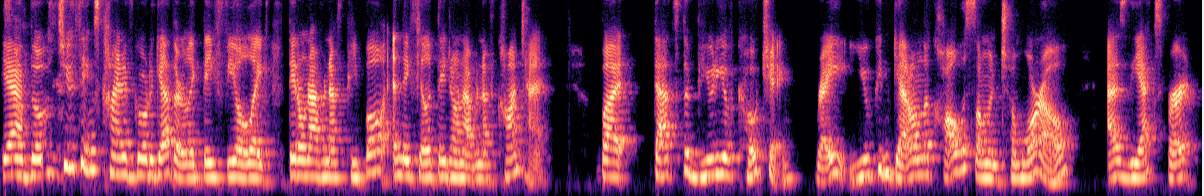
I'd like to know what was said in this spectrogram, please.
Yeah. So those two things kind of go together. Like they feel like they don't have enough people and they feel like they don't have enough content. But that's the beauty of coaching, right? You can get on the call with someone tomorrow as the expert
